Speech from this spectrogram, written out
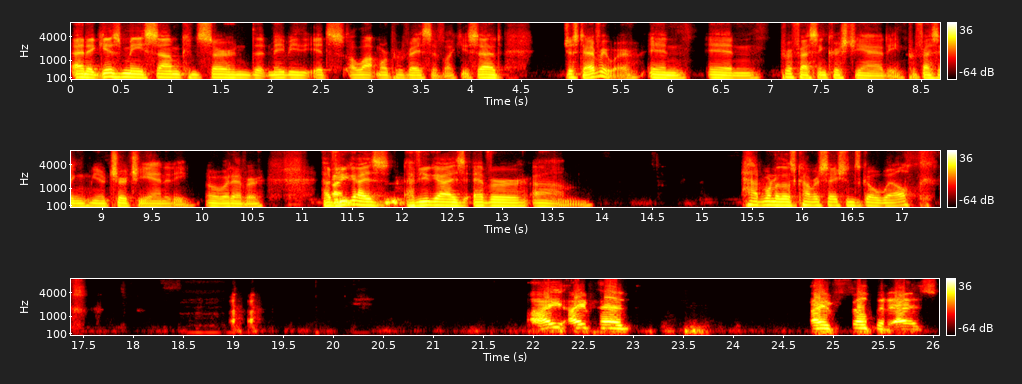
and it gives me some concern that maybe it's a lot more pervasive, like you said, just everywhere in in professing Christianity, professing you know churchianity or whatever. Have right. you guys have you guys ever um, had one of those conversations go well? I I've had I've felt that as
